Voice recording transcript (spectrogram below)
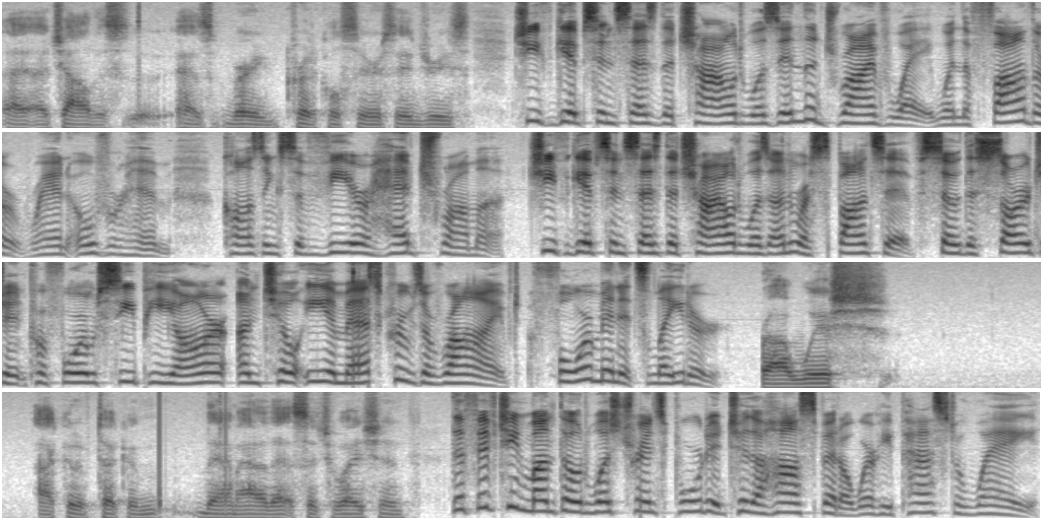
a, a, child that has very critical, serious injuries. Chief Gibson says the child was in the driveway when the father ran over him, causing severe head trauma. Chief Gibson says the child was unresponsive, so the sergeant performed CPR until EMS crews arrived four minutes later. I wish I could have taken them out of that situation. The 15 month old was transported to the hospital where he passed away.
